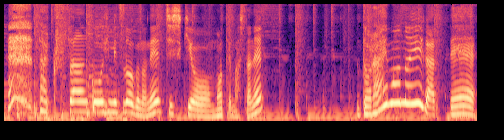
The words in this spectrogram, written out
たくさんこう秘密道具のね知識を持ってましたね。ドラえもんの映画って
